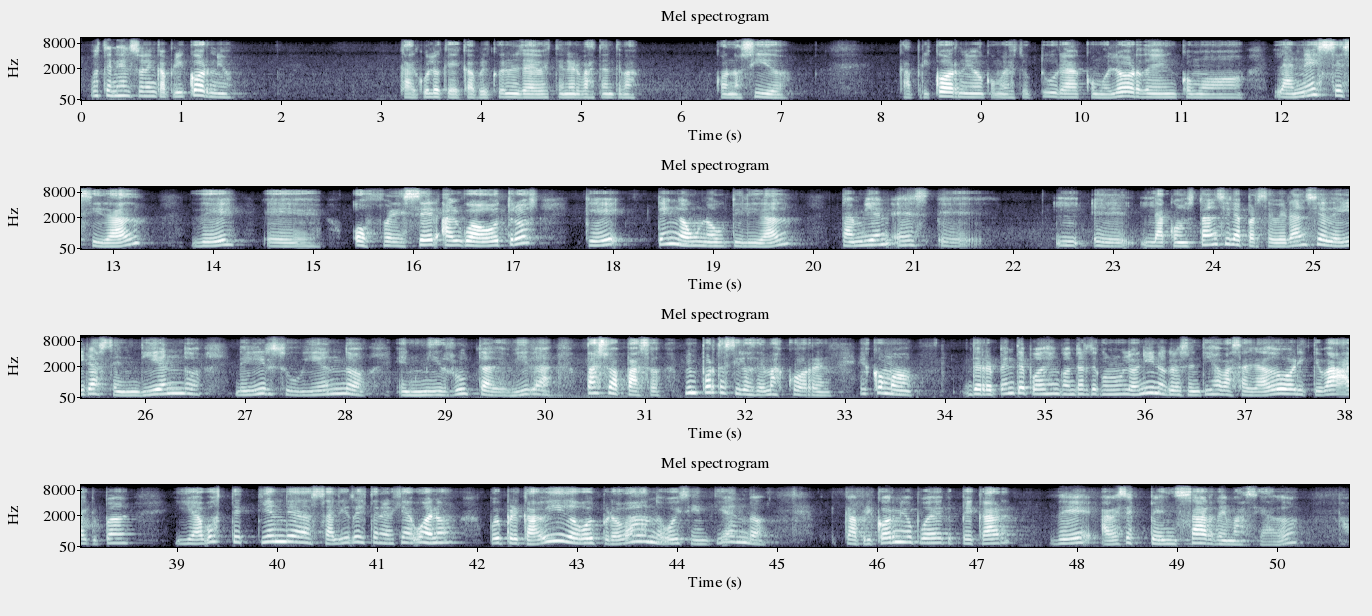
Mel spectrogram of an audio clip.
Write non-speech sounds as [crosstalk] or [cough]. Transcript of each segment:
Vos tenés el sol en Capricornio. Calculo que Capricornio ya debes tener bastante más conocido. Capricornio como la estructura, como el orden, como la necesidad de eh, ofrecer algo a otros que tenga una utilidad, también es eh, eh, la constancia y la perseverancia de ir ascendiendo, de ir subiendo en mi ruta de vida, paso a paso. No importa si los demás corren. Es como de repente podés encontrarte con un lonino que lo sentís avasallador y que va y que va. Y a vos te tiende a salir de esta energía, bueno, voy precavido, voy probando, voy sintiendo. Capricornio puede pecar de a veces pensar demasiado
